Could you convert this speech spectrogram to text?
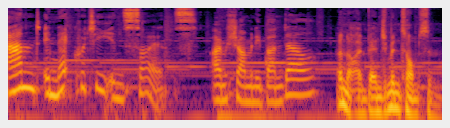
and Inequity in Science. I'm Shamini Bundell. and I'm Benjamin Thompson.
